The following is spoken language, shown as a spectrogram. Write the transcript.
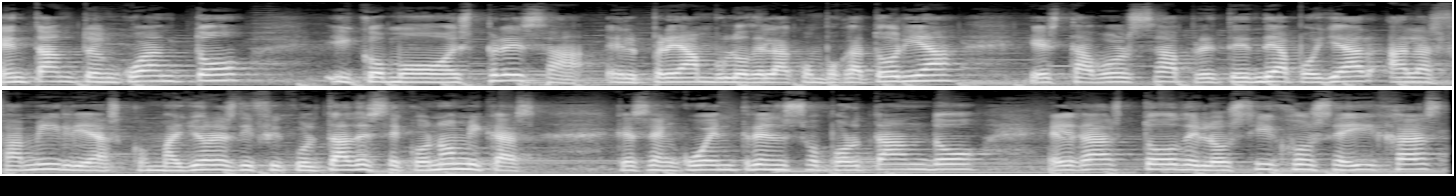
en tanto en cuanto y como expresa el preámbulo de la convocatoria, esta bolsa pretende apoyar a las familias con mayores dificultades económicas que se encuentren soportando el gasto de los hijos e hijas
